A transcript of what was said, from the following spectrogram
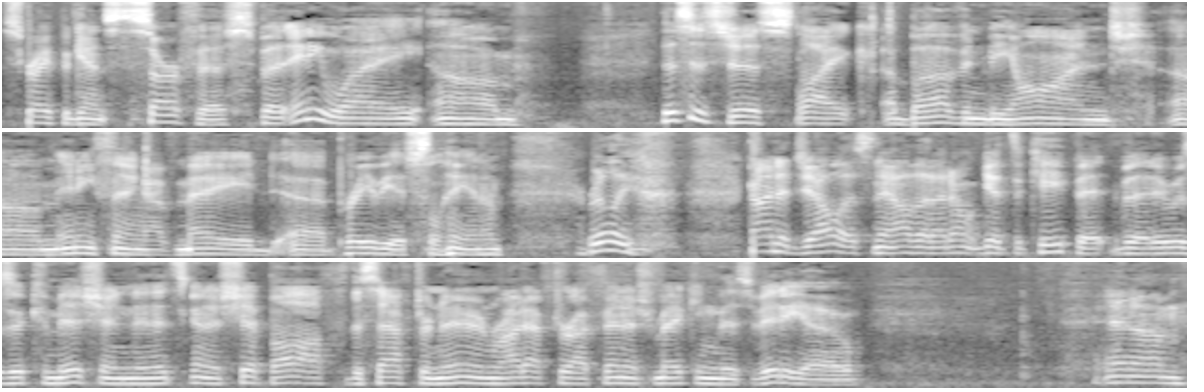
scrape against the surface. But anyway, um, this is just like above and beyond um, anything I've made uh, previously, and I'm really kind of jealous now that I don't get to keep it, but it was a commission and it's going to ship off this afternoon right after I finish making this video. And um,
